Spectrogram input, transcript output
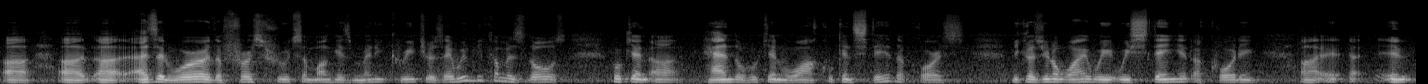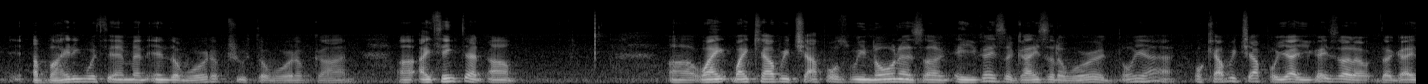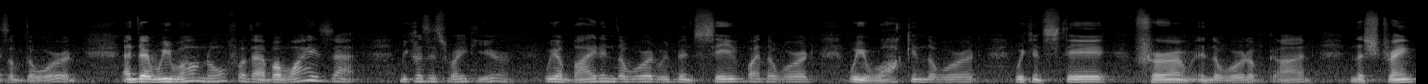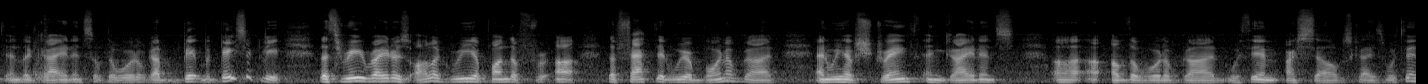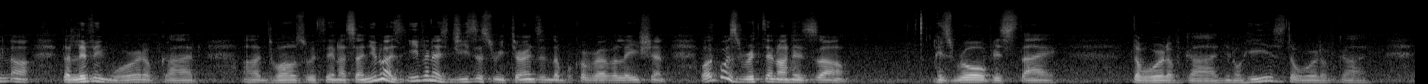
uh, uh, uh, as it were, the first fruits among His many creatures, and we become as those who can uh, handle, who can walk, who can stay the course. Because you know why? We, we staying it according uh, in abiding with Him and in the Word of truth, the Word of God. Uh, I think that um, uh, why, why Calvary Chapels we known as, uh, hey, you guys are guys of the Word. Oh, yeah. Oh, Calvary Chapel, yeah, you guys are the, the guys of the Word. And that we well know for that. But why is that? Because it's right here. We abide in the Word. We've been saved by the Word. We walk in the Word. We can stay firm in the Word of God the strength and the guidance of the Word of God. But basically, the three writers all agree upon the, uh, the fact that we are born of God and we have strength and guidance uh, uh, of the Word of God within ourselves, guys. Within uh, the living Word of God uh, dwells within us. And you know, as, even as Jesus returns in the book of Revelation, what was written on his, um, his robe, his thigh? The Word of God. You know, He is the Word of God.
